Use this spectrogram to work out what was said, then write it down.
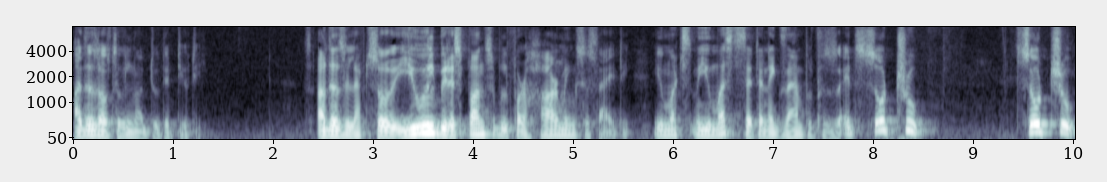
others also will not do their duty. Others will have to. So you will be responsible for harming society. You must, you must set an example for society. It's so true. So true.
